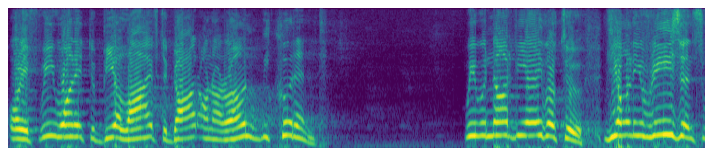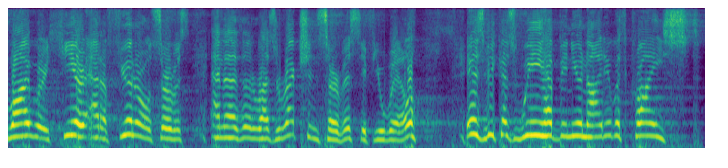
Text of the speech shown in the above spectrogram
or if we wanted to be alive to God on our own, we couldn't. We would not be able to. The only reasons why we're here at a funeral service and at a resurrection service, if you will, is because we have been united with Christ.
